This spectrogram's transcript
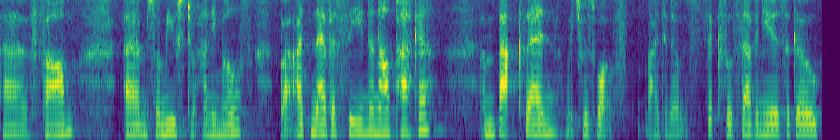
uh, farm, um, so I'm used to animals, but I'd never seen an alpaca. And back then, which was what, I don't know, six or seven years ago,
